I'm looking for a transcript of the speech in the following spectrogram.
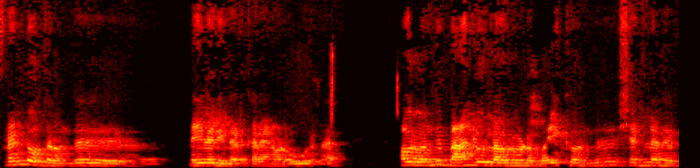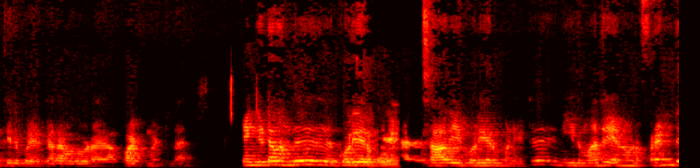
ஃப்ரெண்ட் ஒருத்தர் வந்து நெய்வேலியில இருக்காரு என்னோட ஊர்ல. அவர் வந்து பெங்களூர்ல அவரோட பைக் வந்து ஷெட்ல நிறுத்திட்டு போயிருக்காரு அவரோட அபார்ட்மெண்ட்ல என்கிட்ட வந்து கொரியர் பண்ணிட்டாரு சாவியை கொரியர் பண்ணிட்டு நீ இது மாதிரி என்னோட ஃப்ரெண்டு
